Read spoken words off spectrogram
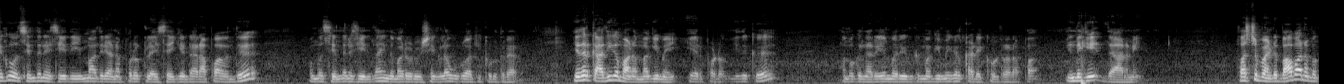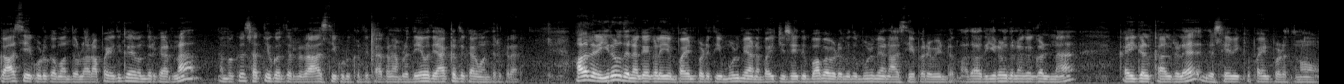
மிகவும் சிந்தனை செய்து இம்மாதிரியான பொருட்களை செய்கின்றார். அப்பா வந்து ரொம்ப சிந்தனை செய்து தான் இந்த மாதிரி ஒரு விஷயங்களை உருவாக்கி கொடுக்குறார். இதற்கு அதிகமான மகிமை ஏற்படும். இதுக்கு நமக்கு நிறைய மரி மகிமைகள் கிடைக்குன்றார் அப்பா. இன்றைக்கி தாரணி. ஃபஸ்ட்டு பாயிண்ட் பாபா நமக்கு ஆசையை கொடுக்க வந்துள்ளார். அப்போ எதுக்காக வந்திருக்காருன்னா நமக்கு சத்தியுகத்திற்கு ஆசை கொடுக்கறதுக்காக நம்மளை தேவதை ஆக்கிறதுக்காக வந்திருக்கிறார். அதில் இருபது நகைகளையும் பயன்படுத்தி முழுமையான பயிற்சி செய்து பாபாவிடம் வந்து முழுமையான ஆசையை பெற வேண்டும். அதாவது இருபது நகங்கள்னால் கைகள் கால்களை இந்த சேவைக்கு பயன்படுத்தணும்.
